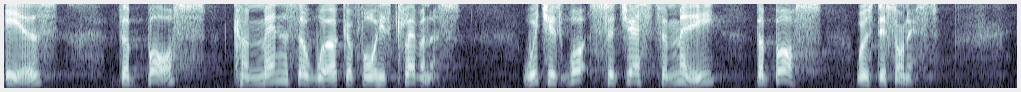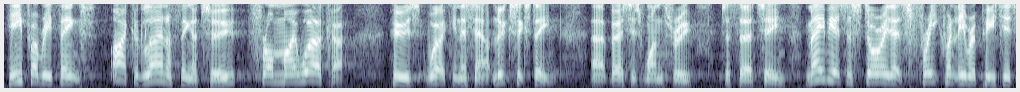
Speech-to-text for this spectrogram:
ears, the boss commends the worker for his cleverness, which is what suggests to me the boss was dishonest. He probably thinks, I could learn a thing or two from my worker who's working this out. Luke 16, uh, verses 1 through to 13. Maybe it's a story that's frequently repeated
